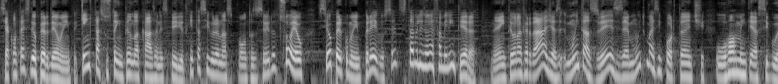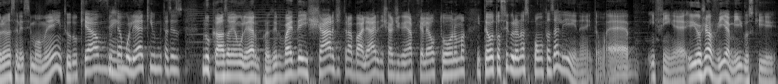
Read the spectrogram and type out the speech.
Se acontece de eu perder um emprego, quem que tá sustentando a casa nesse período? Quem tá segurando as pontas nesse período sou eu. Se eu perco meu emprego, você desestabilizou minha família inteira, né? Então, na verdade, as- muitas vezes é muito mais importante o homem ter a segurança nesse momento do que a, do que a mulher que muitas vezes, no caso da minha mulher, por exemplo, vai deixar de trabalhar e deixar de ganhar porque ela é autônoma. Então eu tô segurando as pontas ali, né? Então é, enfim, é, e eu já vi amigos que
